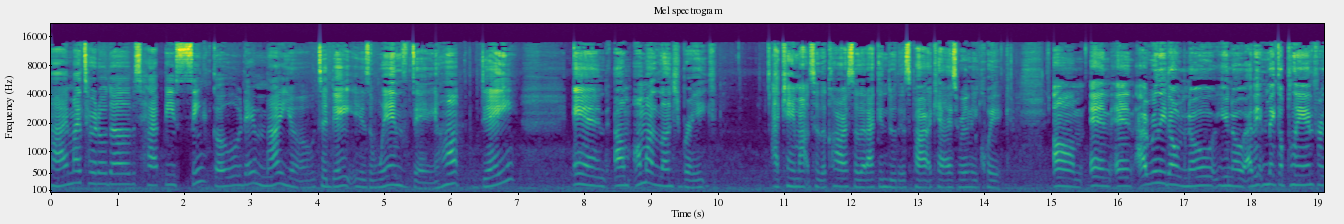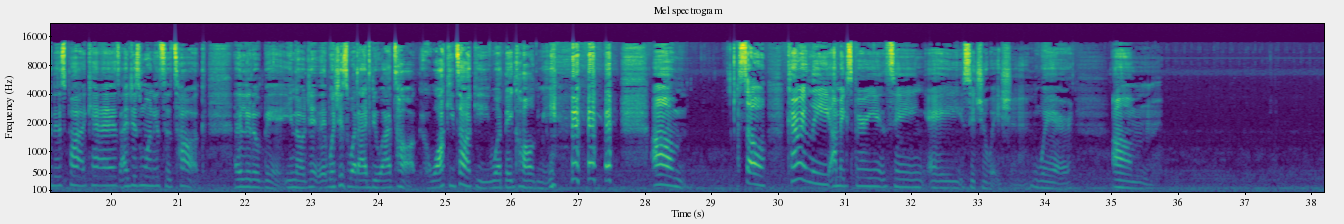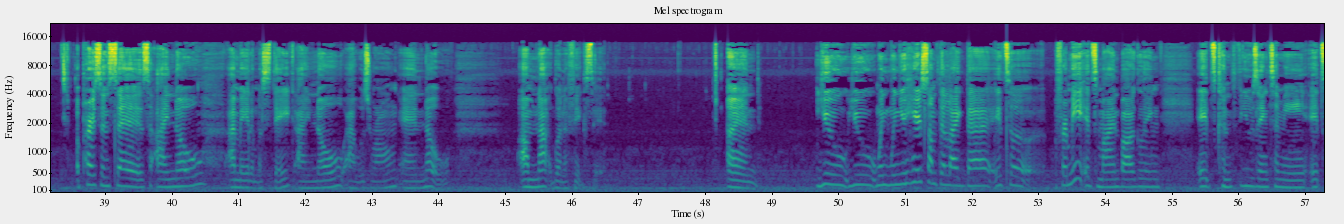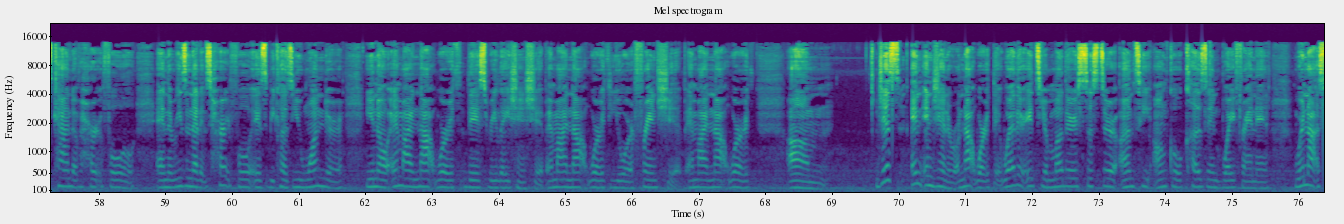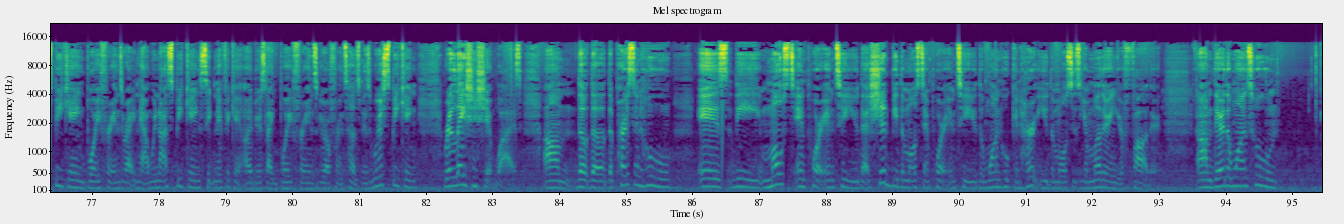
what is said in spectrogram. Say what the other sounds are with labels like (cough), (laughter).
Hi, my turtle doves. Happy Cinco de Mayo. Today is Wednesday, hump day. And um, on my lunch break, I came out to the car so that I can do this podcast really quick. Um, and, and I really don't know, you know, I didn't make a plan for this podcast. I just wanted to talk a little bit, you know, which is what I do. I talk walkie talkie, what they called me. (laughs) um, so currently, I'm experiencing a situation where um, a person says, I know I made a mistake, I know I was wrong, and no, I'm not going to fix it. And you you when when you hear something like that it's a for me it's mind boggling it's confusing to me. It's kind of hurtful. And the reason that it's hurtful is because you wonder, you know, am I not worth this relationship? Am I not worth your friendship? Am I not worth, um, just in, in general, not worth it. Whether it's your mother, sister, auntie, uncle, cousin, boyfriend, and we're not speaking boyfriends right now. We're not speaking significant others like boyfriends, girlfriends, husbands. We're speaking relationship wise. Um, the, the, the person who is the most important to you, that should be the most important to you, the one who can hurt you the most is your mother and your father. Um, they're the ones who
